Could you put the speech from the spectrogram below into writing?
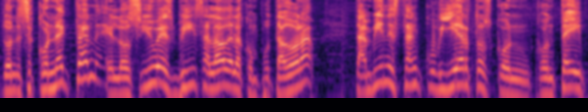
donde se conectan eh, los USBs al lado de la computadora, también están cubiertos con, con tape.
